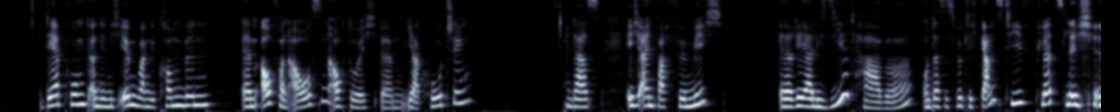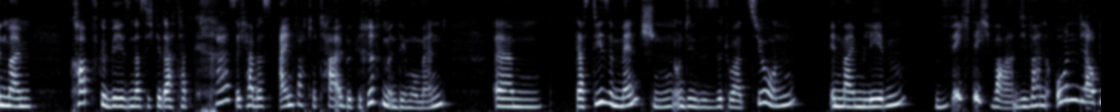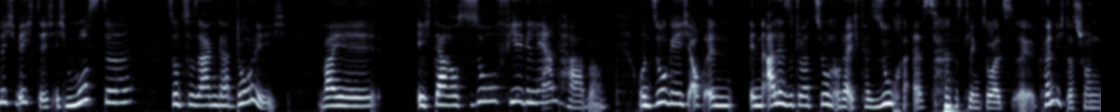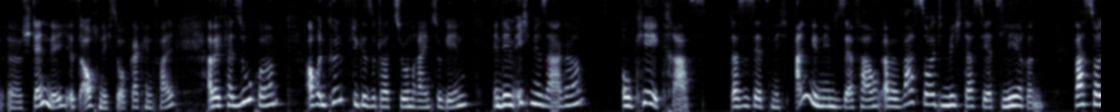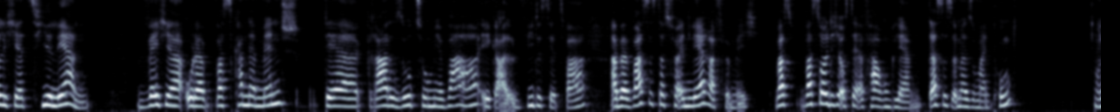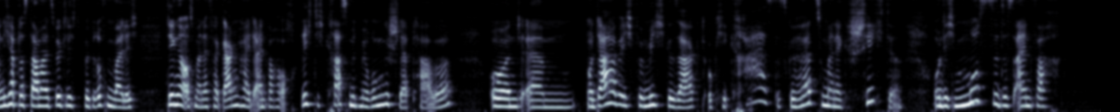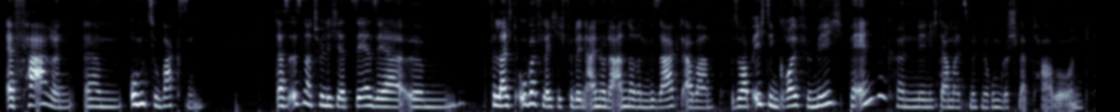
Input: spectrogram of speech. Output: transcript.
der Punkt, an den ich irgendwann gekommen bin, ähm, auch von außen, auch durch ähm, ja, Coaching, dass ich einfach für mich äh, realisiert habe, und das ist wirklich ganz tief plötzlich in meinem Kopf gewesen, dass ich gedacht habe, krass, ich habe es einfach total begriffen in dem Moment, ähm, dass diese Menschen und diese Situationen in meinem Leben wichtig waren. Die waren unglaublich wichtig. Ich musste sozusagen da durch, weil ich daraus so viel gelernt habe. Und so gehe ich auch in, in alle Situationen oder ich versuche es. Es klingt so, als äh, könnte ich das schon äh, ständig, ist auch nicht so, auf gar keinen Fall. Aber ich versuche auch in künftige Situationen reinzugehen, indem ich mir sage, okay, krass, das ist jetzt nicht angenehm, diese Erfahrung, aber was sollte mich das jetzt lehren? Was soll ich jetzt hier lernen? Welcher oder was kann der Mensch der gerade so zu mir war, egal wie das jetzt war, aber was ist das für ein Lehrer für mich? Was, was sollte ich aus der Erfahrung lernen? Das ist immer so mein Punkt. Und ich habe das damals wirklich begriffen, weil ich Dinge aus meiner Vergangenheit einfach auch richtig krass mit mir rumgeschleppt habe. Und, ähm, und da habe ich für mich gesagt, okay, krass, das gehört zu meiner Geschichte. Und ich musste das einfach erfahren, ähm, um zu wachsen. Das ist natürlich jetzt sehr, sehr ähm, vielleicht oberflächlich für den einen oder anderen gesagt, aber so habe ich den Groll für mich beenden können, den ich damals mit mir rumgeschleppt habe. Und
